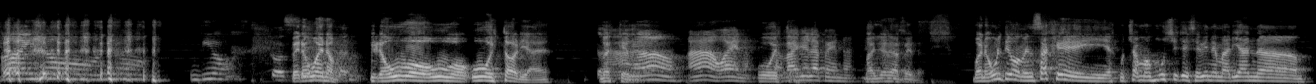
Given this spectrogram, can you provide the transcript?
Ay, no, no. Dios. Pero bueno, pero hubo, hubo, hubo historia, ¿eh? No es que Ah, ah, bueno. Hubo historia. valió la pena. valió la pena. Bueno, último mensaje y escuchamos música y se viene Mariana.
